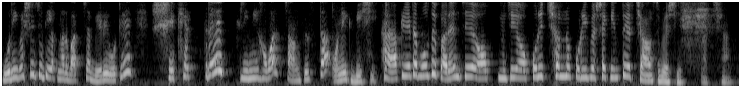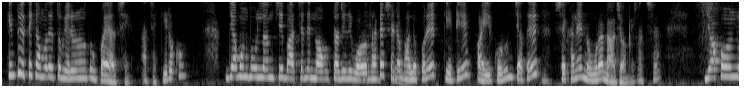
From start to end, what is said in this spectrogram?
পরিবেশে যদি আপনার বাচ্চা বেড়ে ওঠে সেক্ষেত্রে কৃমি হওয়ার চান্সেসটা অনেক বেশি। হ্যাঁ আপনি এটা বলতে পারেন যে যে অপরিচ্ছন্ন পরিবেশে কিন্তু এর চান্স বেশি। আচ্ছা। কিন্তু এ থেকে আমাদের তো বেরোনোর তো উপায় আছে। আচ্ছা কীরকম? যেমন বললাম যে বাচ্চাদের নখটা যদি বড় থাকে সেটা ভালো করে কেটে ফাইল করুন যাতে সেখানে নোংরা না জমে। আচ্ছা। যখন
